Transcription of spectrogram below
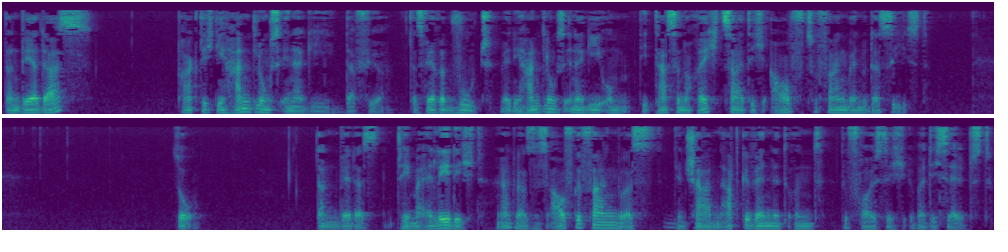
dann wäre das praktisch die Handlungsenergie dafür. Das wäre Wut, wäre die Handlungsenergie, um die Tasse noch rechtzeitig aufzufangen, wenn du das siehst. So, dann wäre das Thema erledigt. Ja, du hast es aufgefangen, du hast den Schaden abgewendet und du freust dich über dich selbst.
